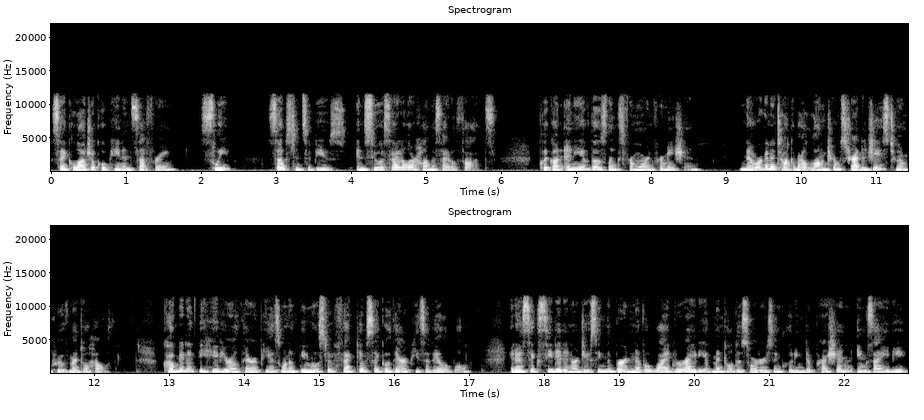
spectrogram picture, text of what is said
psychological pain and suffering, sleep, substance abuse, and suicidal or homicidal thoughts. Click on any of those links for more information. Now we're going to talk about long-term strategies to improve mental health. Cognitive behavioral therapy is one of the most effective psychotherapies available. It has succeeded in reducing the burden of a wide variety of mental disorders including depression, anxiety,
